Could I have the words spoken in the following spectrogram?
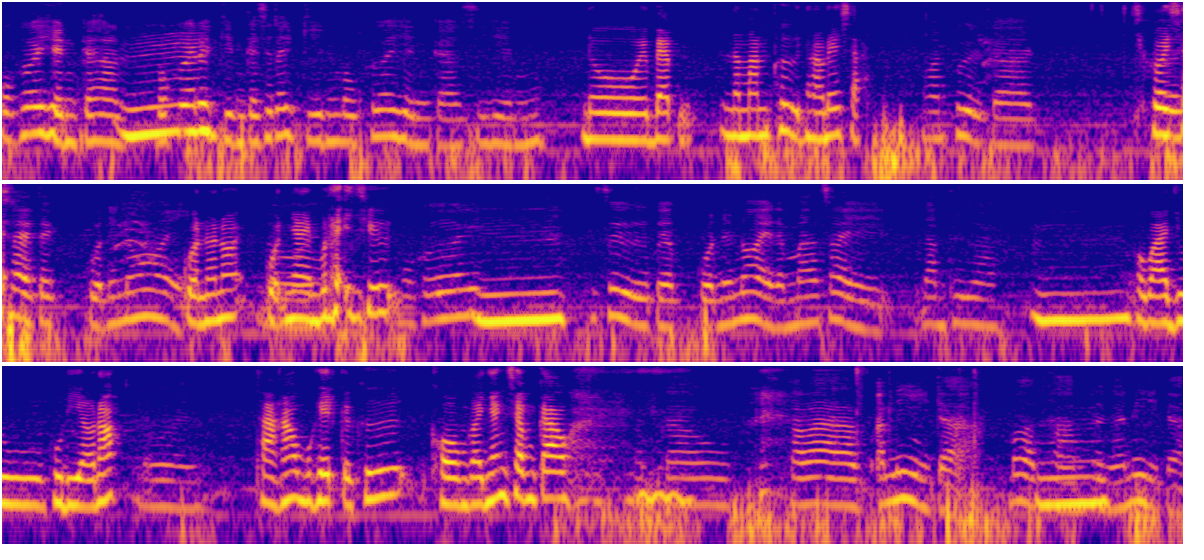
บ่เคยเห็นกันอืม บ่เคยได้กินก็จะได้กินบ่เคยเห็นก็สิเห็น โดยแบบน้ำมันพืชเฮาได้สะมันพืชก็เค เคยยใช้ใช้แต่กวดน้อยๆกวดน้อยๆกวดใหญ่บ่ได้ชื่อบ่เคยอืมซื้อแบบกวดน้อยๆแล้วมาใส่น้ำเทืออืมเพราะว่าอยู่ผู้เดียวเนาะโดยถ้าเฮาบ่เฮ็ดก็คือของก็ยังซ้ำเก่าเก่าถ้าว่าอันนี้กะบ่ถามอืมถึงอันนี้กะ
